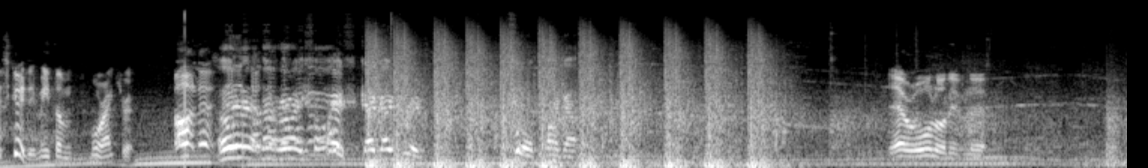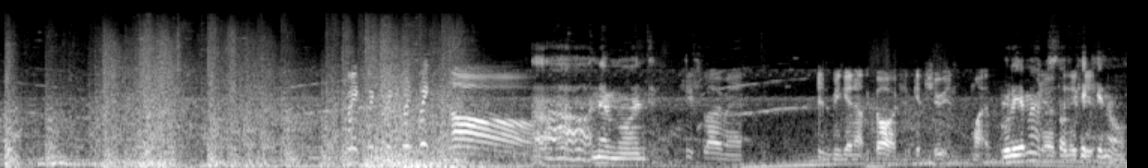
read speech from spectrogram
It's good. It means I'm more accurate. Oh look! Oh, look, no, no, no, right, five. Go, go for it. Oh, Poor bugger. They're all on him, look. Quick, quick, quick, quick, quick! Oh! Oh, never mind. Too slow, man. Shouldn't be getting out the car, I should get shooting. Might have well, the amount stopped kicking it. off,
